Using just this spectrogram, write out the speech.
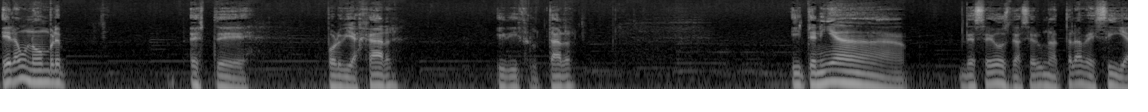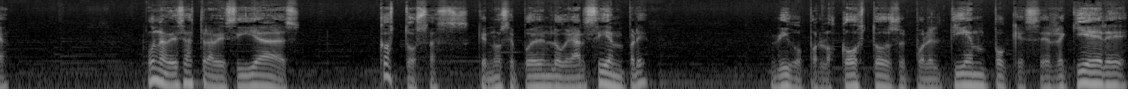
Era un hombre este por viajar y disfrutar y tenía deseos de hacer una travesía, una de esas travesías costosas que no se pueden lograr siempre, digo, por los costos, por el tiempo que se requiere,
